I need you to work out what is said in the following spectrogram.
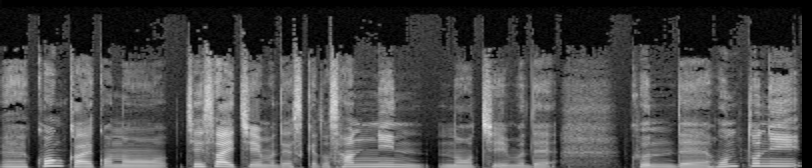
えー、今回この小さいチームですけど、3人のチームで組んで、本当に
